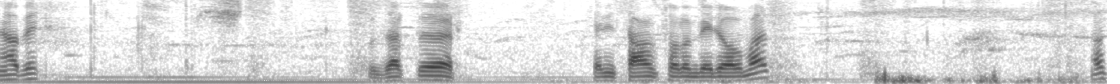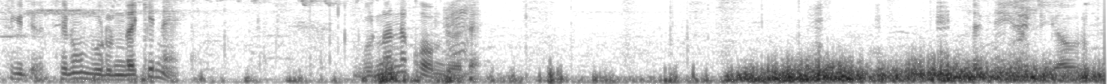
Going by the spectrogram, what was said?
Ne haber? Şşt, Uzak dur. Senin sağın solun belli olmaz. Nasıl gidiyor? Senin burundaki ne? Burnuna ne kondu öyle? Sen ne yiyorsun yavrum?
